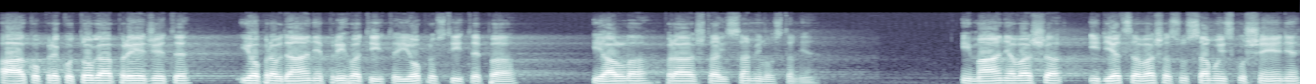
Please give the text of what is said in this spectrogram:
A ako preko toga pređete i opravdanje prihvatite i oprostite, pa i Allah prašta i samilostan je imanja vaša i djeca vaša su samo iskušenje,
